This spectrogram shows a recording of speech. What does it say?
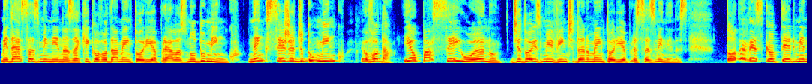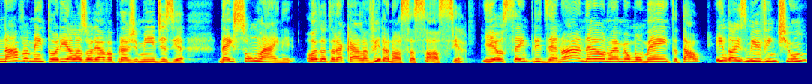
Me dá essas meninas aqui que eu vou dar mentoria para elas no domingo. Nem que seja de domingo, eu vou dar. E eu passei o ano de 2020 dando mentoria para essas meninas. Toda vez que eu terminava a mentoria, elas olhavam para mim e diziam: né, isso online. Ô, doutora Carla, vira nossa sócia. E eu sempre dizendo: ah, não, não é meu momento tal. Em 2021,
